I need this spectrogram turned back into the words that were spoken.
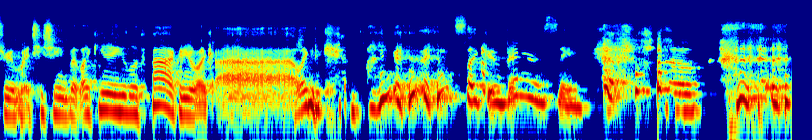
through my teaching. But like you know you look back and you're like ah like I it's like embarrassing. So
